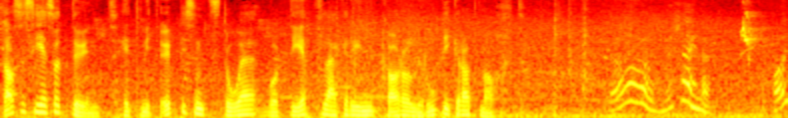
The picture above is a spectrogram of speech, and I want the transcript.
Dass es hier so tönt, hat mit etwas zu tun, was die Tierpflegerin Carol Rubi gerade macht. Ja, ist einer. Kalt,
